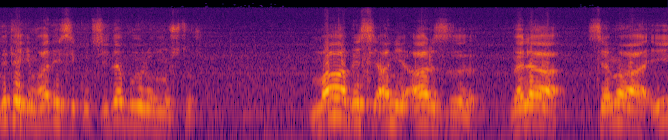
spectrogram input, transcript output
Nitekim hadisi kutsi'de buyurulmuştur. Ma vesi'ani arzı ve la semai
